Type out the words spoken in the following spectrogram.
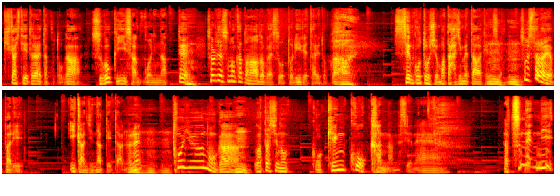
聞かせていただいたことがすごくいい参考になって、うん。それでその方のアドバイスを取り入れたりとか、はい。先行投資をまた始めたわけですよ。うんうんそしたらやっぱりいい感じになっていたのね。というのが、うん。私のこう健康感なんですよね。常に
